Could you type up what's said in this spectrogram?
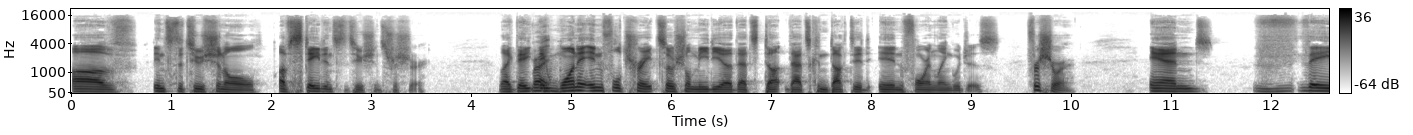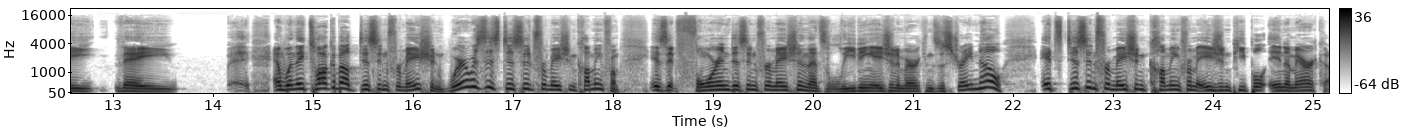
of institutional of state institutions for sure. Like they, they want to infiltrate social media that's done that's conducted in foreign languages for sure, and they they eh, and when they talk about disinformation, where was this disinformation coming from? Is it foreign disinformation that's leading Asian Americans astray? No, it's disinformation coming from Asian people in America.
